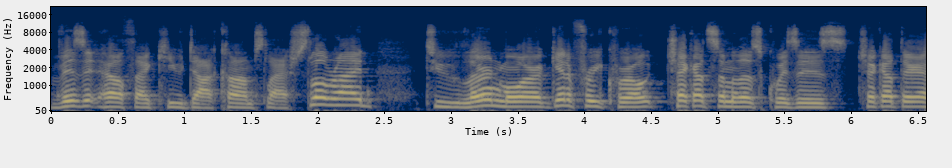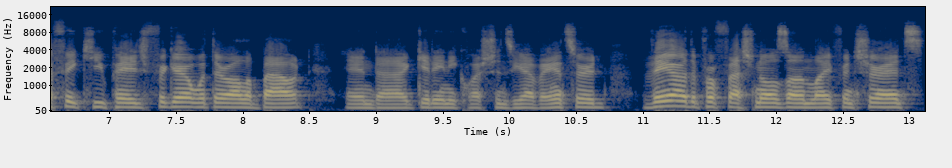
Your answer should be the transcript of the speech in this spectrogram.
visit healthiq.com slash slow ride to learn more, get a free quote, check out some of those quizzes, check out their FAQ page, figure out what they're all about, and uh, get any questions you have answered. They are the professionals on life insurance.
